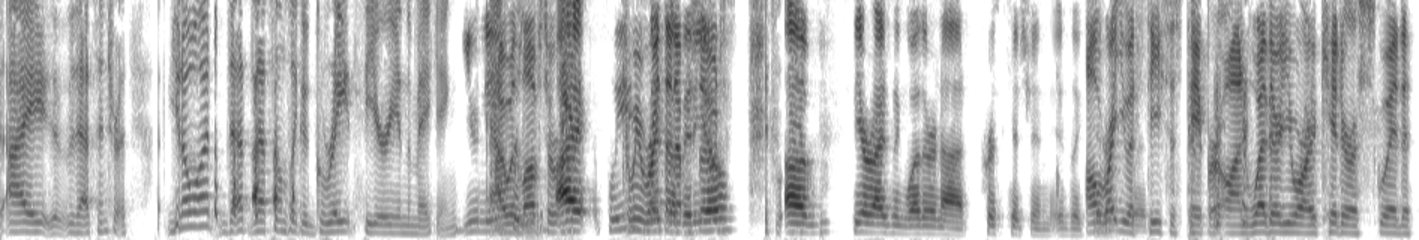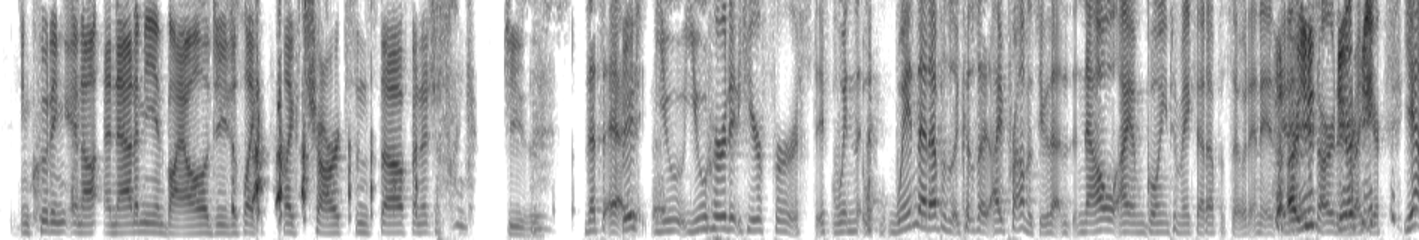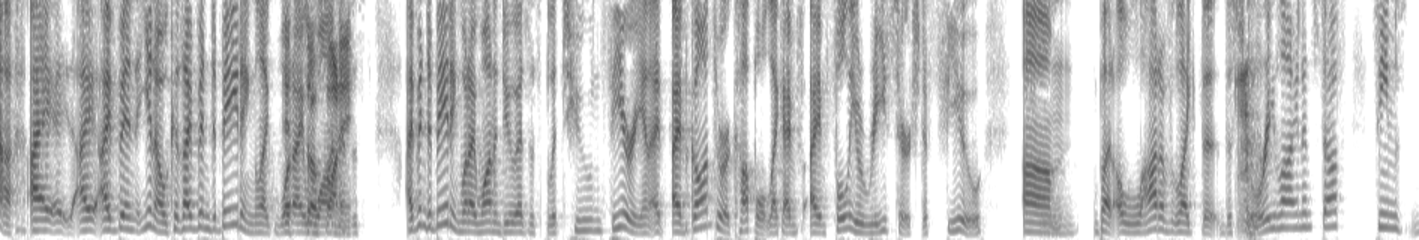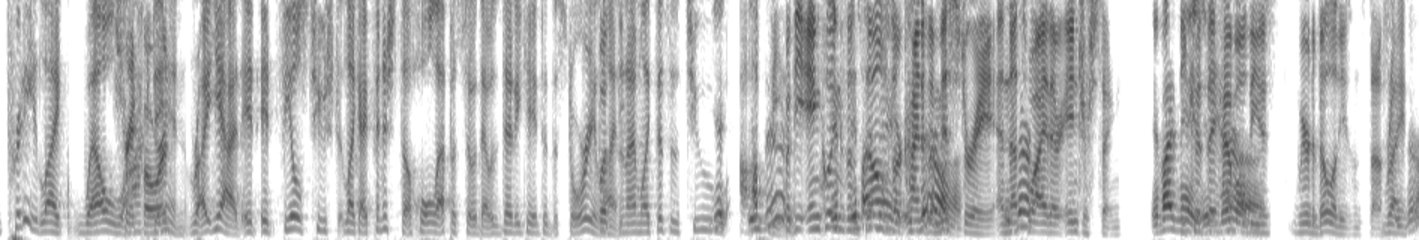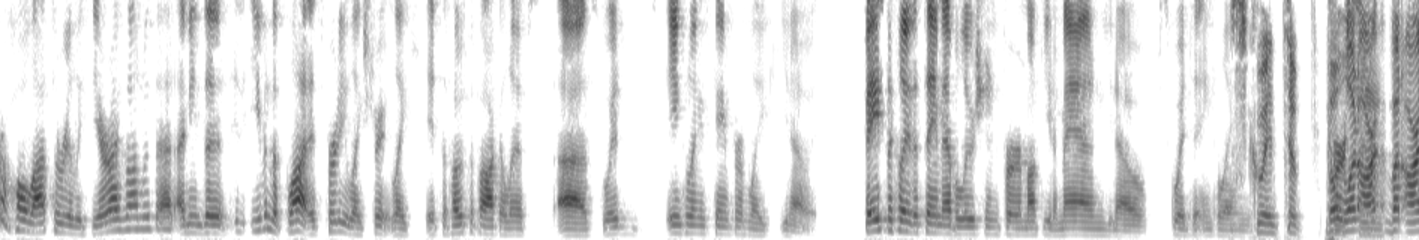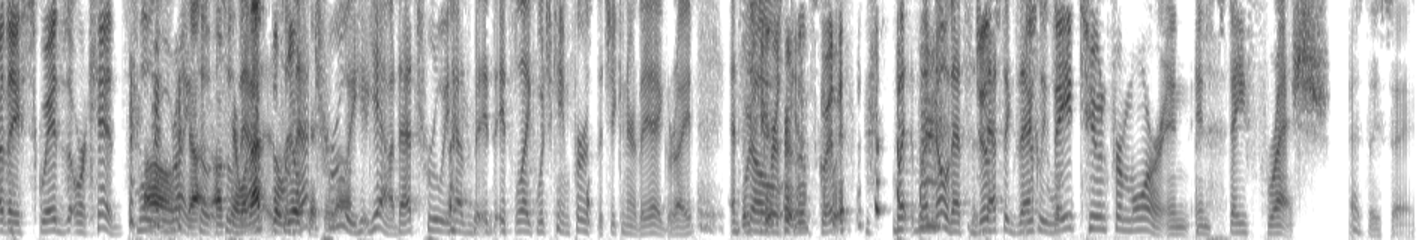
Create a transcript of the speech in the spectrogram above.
I that's interesting. You know what? That that sounds like a great theory in the making. You need. I would to, love to- I please. Can we write that episode? It's of theorizing whether or not Chris Kitchen is a. Kid I'll or write you a thesis paper on whether you are a kid or a squid, including ana- anatomy and biology, just like like charts and stuff. And it's just like Jesus. That's uh, Based- you. You heard it here first. If when when that episode, because I, I promise you that now I am going to make that episode, and it, it Are you started right here. serious? Yeah, I, I I've been you know because I've been debating like what It's I so want funny. as a, s- I've been debating what I want to do as a Splatoon theory, and I, I've gone through a couple. Like I've I've fully researched a few, um, Mm. but a lot of like the the storyline and stuff seems pretty like well locked in, right? Yeah, it it feels too str- like I finished the whole episode that was dedicated to the storyline, and I'm like, this is too Yeah, obvious. there- But the inklings If- if themselves may, are kind of a there a- mystery, and that's there- why they're interesting If I may, because they have all a- these weird abilities and stuff. Right. Is there a whole lot to really theorize on with that? I mean, the even the plot, it's pretty like straight. Like it's a post-apocalypse. Uh, squids, inklings came from like you know, basically the same evolution for monkey to man. You know, squid to inkling. Squid to But what are but are they squids or kids? Well, Oh, right. yeah, So, okay, so well, that, that's the so real that kicker, truly, yeah, that truly has been. It's, it's like which came first, the chicken or the egg, right? And Which so, came first, The kid, squid? but but no, that's Just, that's exactly just stay tuned for more and, and stay fresh, as they say.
